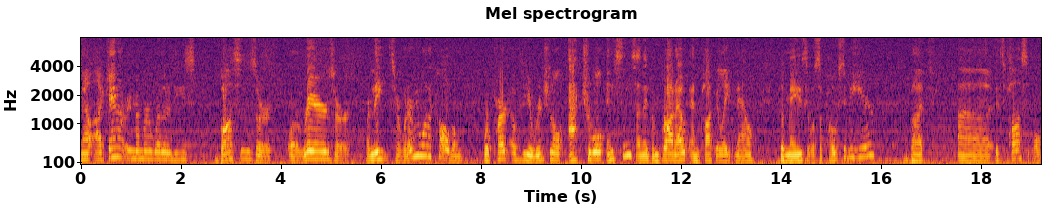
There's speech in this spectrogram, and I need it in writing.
Now, I cannot remember whether these bosses or, or rares or elites or whatever you want to call them were part of the original actual instance and they've been brought out and populate now the maze that was supposed to be here but uh, it's possible.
